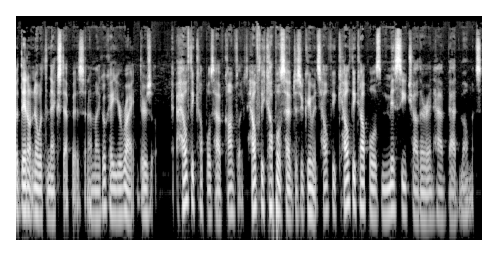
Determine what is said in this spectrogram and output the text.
but they don't know what the next step is. And i'm like okay you're right. There's healthy couples have conflict. Healthy couples have disagreements. Healthy healthy couples miss each other and have bad moments.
